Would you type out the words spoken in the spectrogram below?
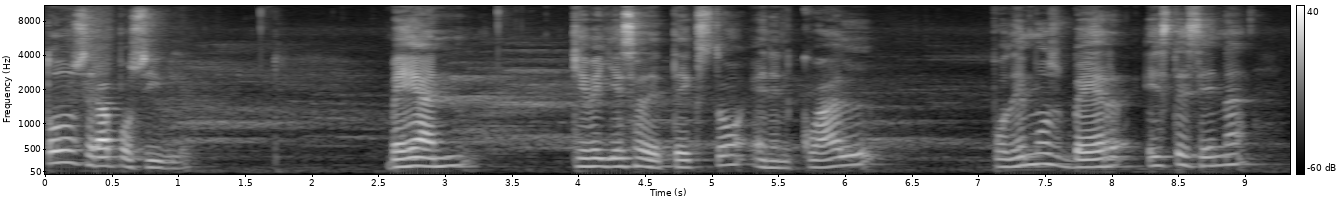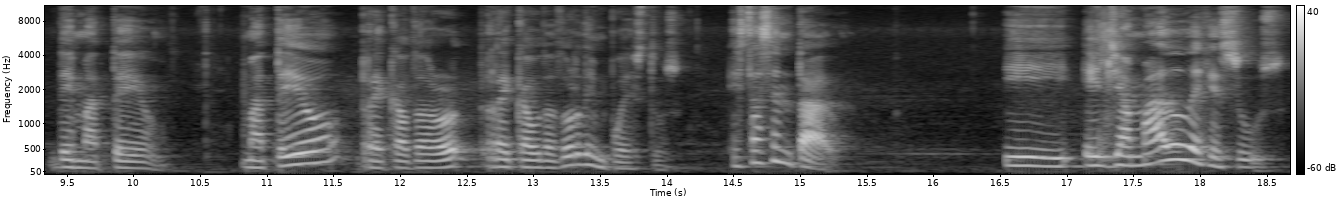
todo será posible. Vean qué belleza de texto en el cual podemos ver esta escena de Mateo. Mateo, recaudador, recaudador de impuestos, está sentado y el llamado de Jesús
